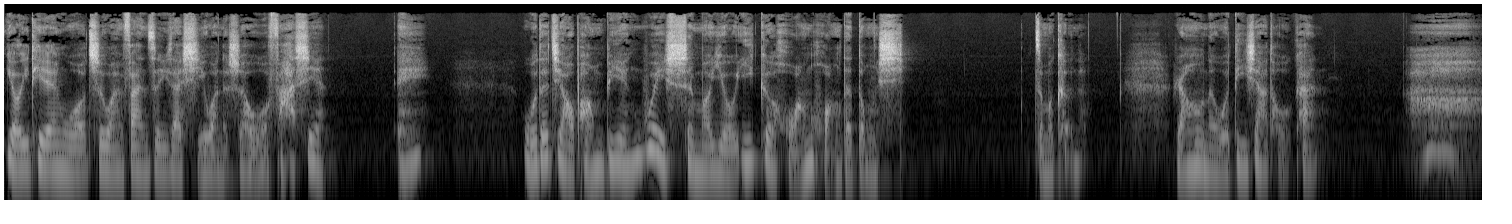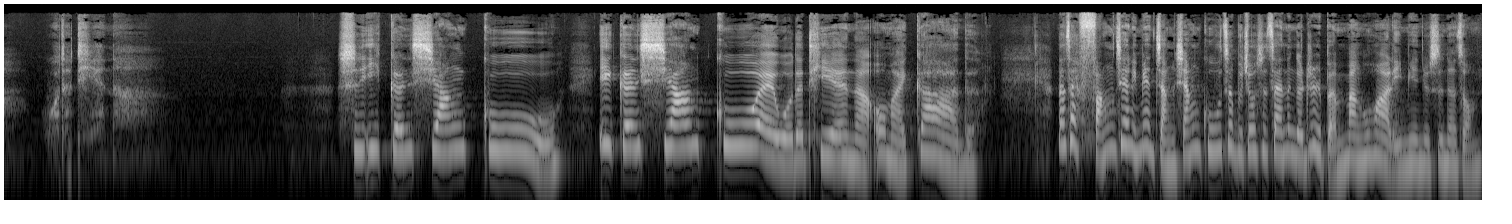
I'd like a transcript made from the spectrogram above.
有一天我吃完饭自己在洗碗的时候，我发现，哎。我的脚旁边为什么有一个黄黄的东西？怎么可能？然后呢，我低下头看，啊！我的天哪，是一根香菇，一根香菇！哎，我的天哪！Oh my God！那在房间里面长香菇，这不就是在那个日本漫画里面，就是那种。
